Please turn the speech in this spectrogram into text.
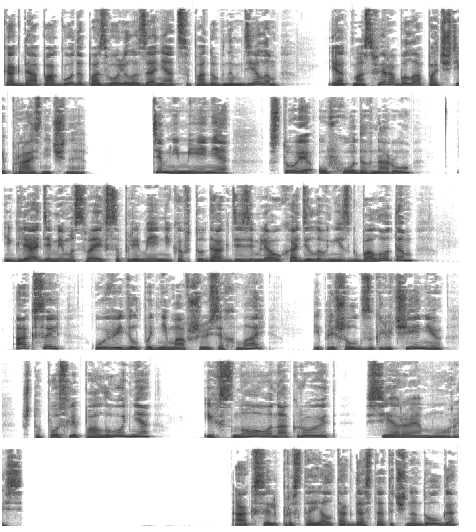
когда погода позволила заняться подобным делом, и атмосфера была почти праздничная. Тем не менее, стоя у входа в нору и глядя мимо своих соплеменников туда, где земля уходила вниз к болотам, Аксель увидел поднимавшуюся хмарь и пришел к заключению, что после полудня их снова накроет серая морось. Аксель простоял так достаточно долго,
